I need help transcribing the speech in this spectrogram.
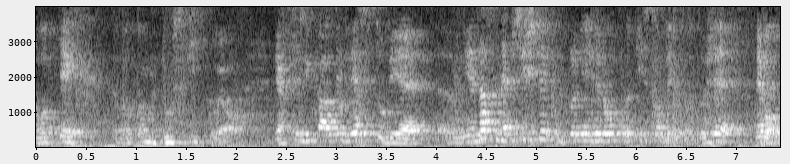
o, těch, o tom dusíku, jo? Jak si říkal, ty dvě studie, mě zase nepřišly úplně, že jdou proti sobě, protože, nebo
